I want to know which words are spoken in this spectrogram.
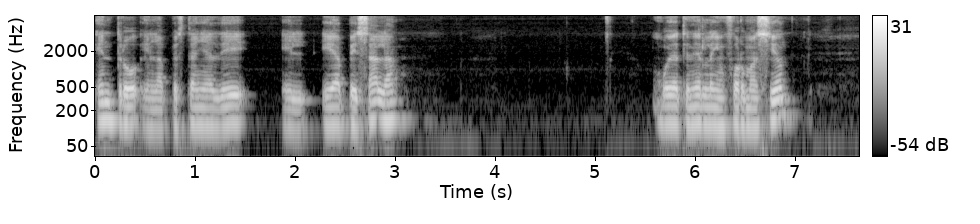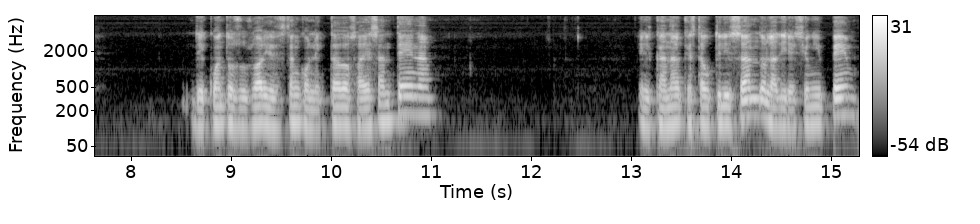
entro en la pestaña de el EAP Sala, voy a tener la información de cuántos usuarios están conectados a esa antena, el canal que está utilizando, la dirección IP,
